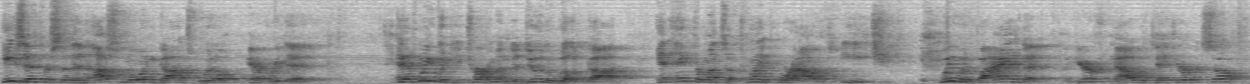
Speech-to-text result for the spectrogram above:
He's interested in us knowing God's will every day. And if we would determine to do the will of God in increments of 24 hours each, we would find that a year from now will take care of itself.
